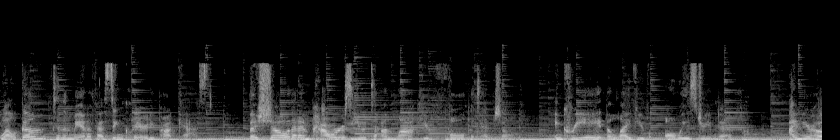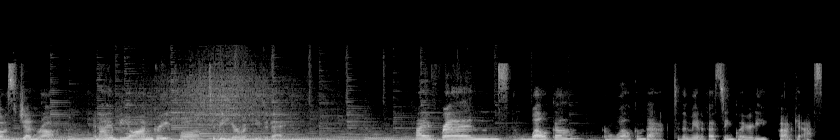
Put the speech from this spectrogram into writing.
Welcome to the Manifesting Clarity Podcast, the show that empowers you to unlock your full potential and create the life you've always dreamed of. I'm your host, Jen Roth, and I am beyond grateful to be here with you today. Hi, friends. Welcome or welcome back to the Manifesting Clarity Podcast.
